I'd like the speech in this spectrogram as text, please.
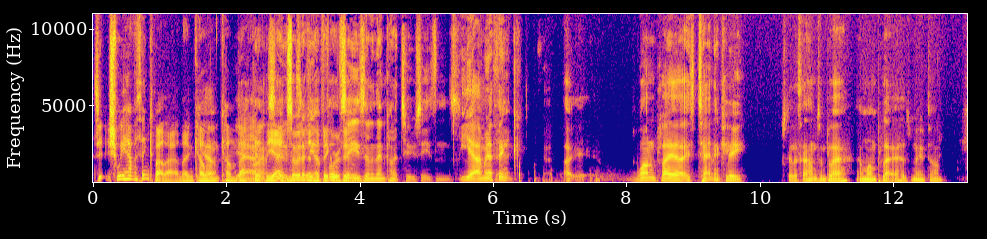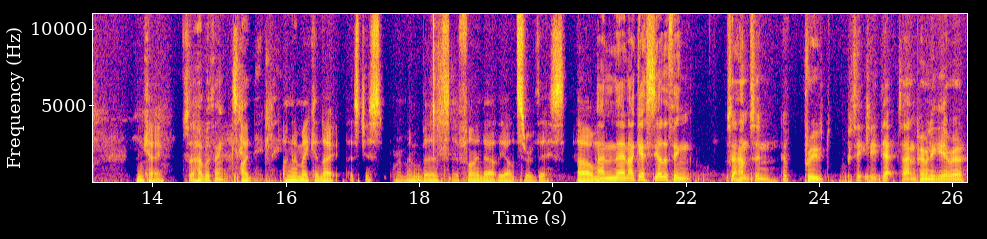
So Should we have a think about that and then come Yeah. come back Yeah. at the so, end? So we're looking and the at big full reveal? season and then kind of two seasons. Yeah. I mean, I think uh, one player is technically still a Southampton player, and one player has moved on. Okay. So have a think. Technically. I'm going to make a note. Let's just remember to find out the answer of this. Um, And then I guess the other thing Southampton have proved particularly adept at in the Premier League era,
